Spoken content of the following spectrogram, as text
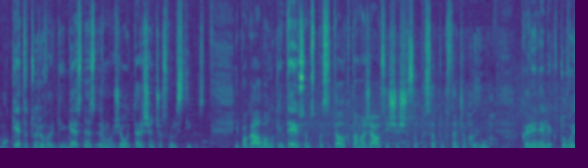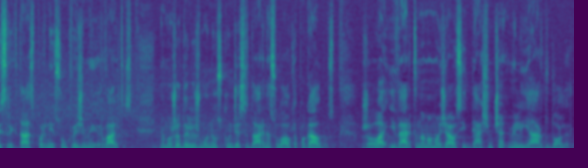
mokėti turi vargingesnės ir mažiau teršiančios valstybės. Į pagalbą nukentėjusiems pasitelkta mažiausiai 6,5 tūkstančio karių, kariniai lėktuvai, sraigtasparniai, sunkvežimiai ir valtis. Nemaža dalis žmonių skundžiasi dar nesulaukia pagalbos. Žala įvertinama mažiausiai 10 milijardų dolerių.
